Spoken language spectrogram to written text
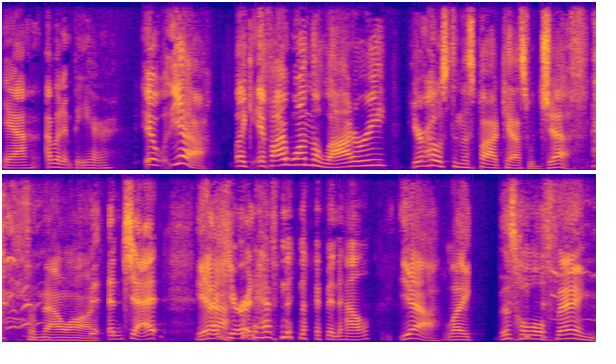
Yeah, I wouldn't be here. It, yeah. Like if I won the lottery, you're hosting this podcast with Jeff from now on. And Jet, Yeah. so you're in heaven and I'm in hell. Yeah, like this whole thing.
